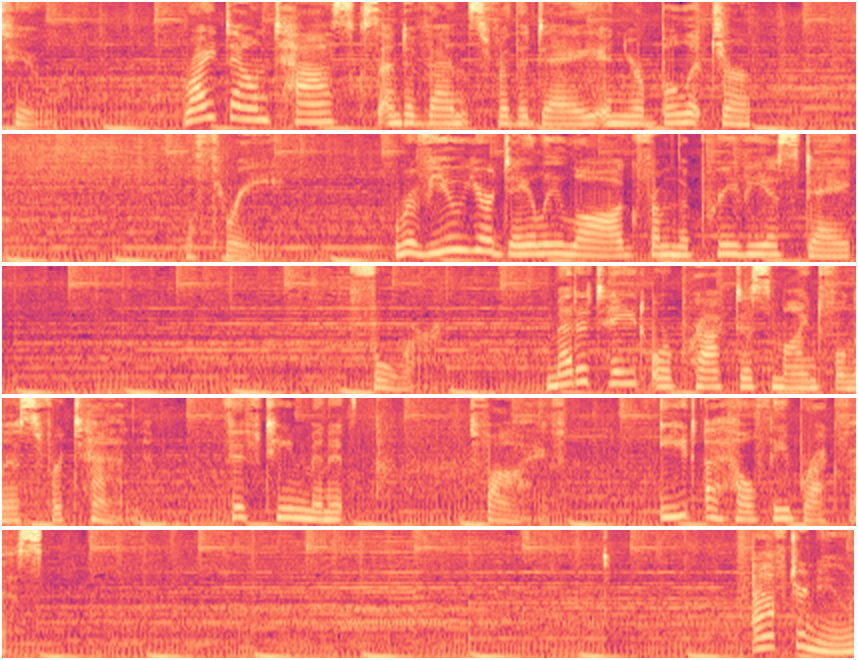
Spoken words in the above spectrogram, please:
2. Write down tasks and events for the day in your bullet journal. 3. Review your daily log from the previous day. 4. Meditate or practice mindfulness for 10, 15 minutes. 5. Eat a healthy breakfast. Afternoon.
